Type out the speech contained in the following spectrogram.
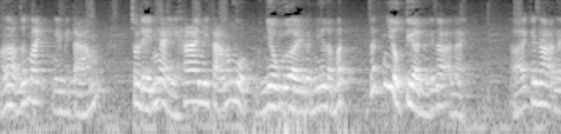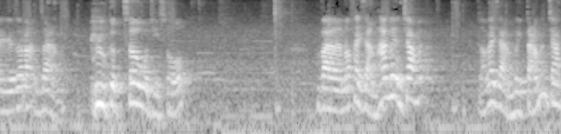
Nó giảm rất mạnh ngày 18 cho đến ngày 28 tháng 1 nhiều người gần như là mất rất nhiều tiền ở cái giai đoạn này. Đấy, cái giai đoạn này là giai đoạn giảm cực sâu của chỉ số. Và nó phải giảm 20 phần trăm nó phải giảm 18 phần trăm.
